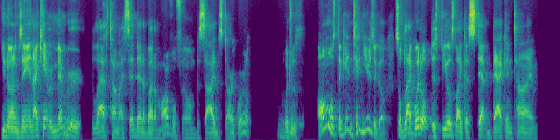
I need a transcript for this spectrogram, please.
you know what I'm saying? And I can't remember mm-hmm. the last time I said that about a Marvel film besides Dark World, mm-hmm. which was almost again 10 years ago. So Black Widow just feels like a step back in time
